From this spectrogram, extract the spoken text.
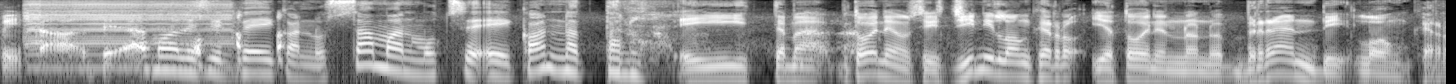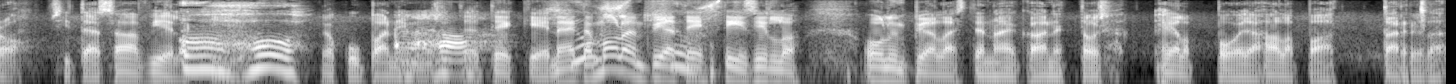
mitään tiedä. Mä olisin veikannut saman, mutta se ei kannattanut. Ei, tämä toinen on siis ginilonkero ja toinen on brandilonkero. Sitä saa vielä. Oho. Joku panimo sitä tekee. Näitä Just, molempia just. tehtiin silloin olympialaisten aikaan, että olisi helppoa ja halpaa tarjota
